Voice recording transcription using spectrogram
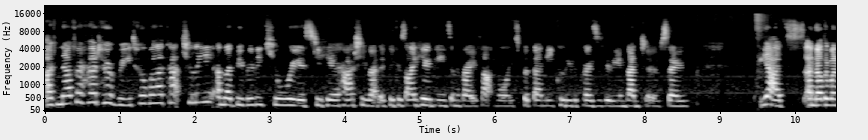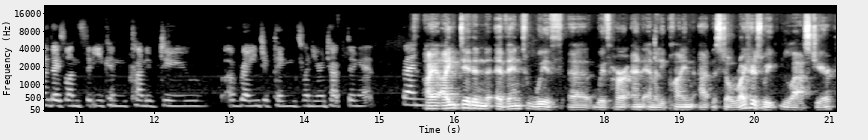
I've never heard her read her work actually, and I'd be really curious to hear how she read it because I hear these in a very flat voice, but then equally the prose is really inventive. So, yeah, it's another one of those ones that you can kind of do a range of things when you're interpreting it. Ben, I, I did an event with uh, with her and Emilie Pine at the Stowe Writers Week last year,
